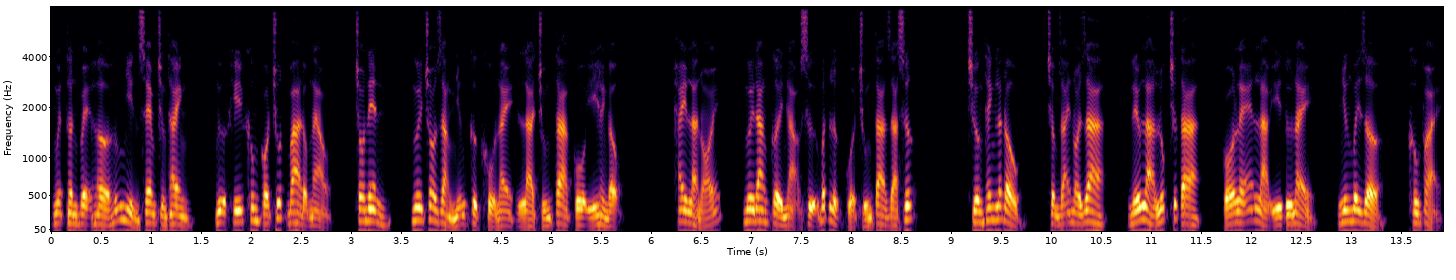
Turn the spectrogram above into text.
Nguyện thần vệ hờ hững nhìn xem trường thanh, ngữ khí không có chút ba động nào, cho nên, ngươi cho rằng những cực khổ này là chúng ta cố ý hành động. Hay là nói, ngươi đang cười nhạo sự bất lực của chúng ta ra sức. Trường thanh lắc đầu, chậm rãi nói ra, nếu là lúc trước ta, có lẽ là ý tứ này, nhưng bây giờ, không phải.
